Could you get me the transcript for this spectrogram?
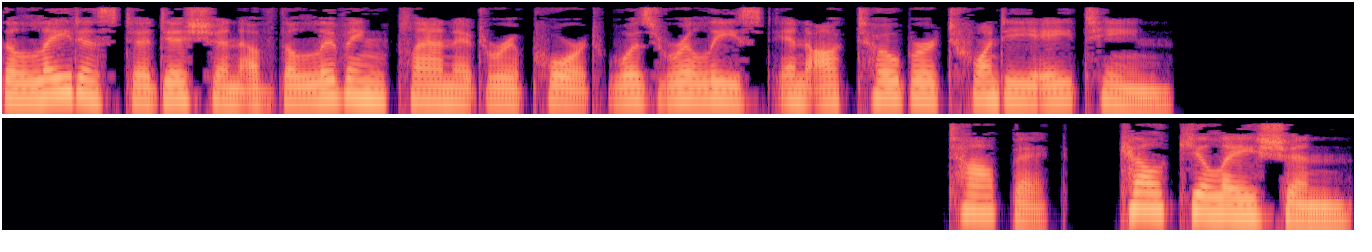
The latest edition of the Living Planet Report was released in October 2018. Topic: Calculation.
